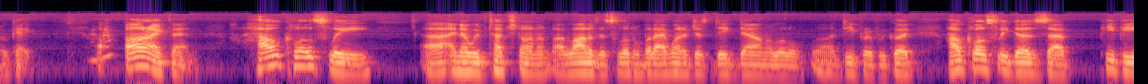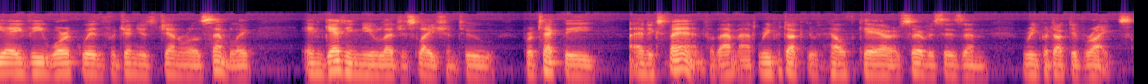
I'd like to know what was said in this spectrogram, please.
Okay. Mm-hmm. All right then. How closely? Uh, I know we've touched on a, a, lot of this a little, but I want to just dig down a little uh, deeper if we could. How closely does uh, PPAV work with Virginia's General Assembly in getting new legislation to protect the and expand, for that matter, reproductive health care services and reproductive rights?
